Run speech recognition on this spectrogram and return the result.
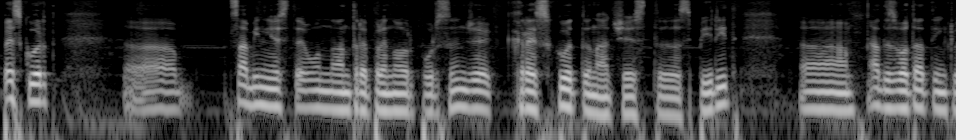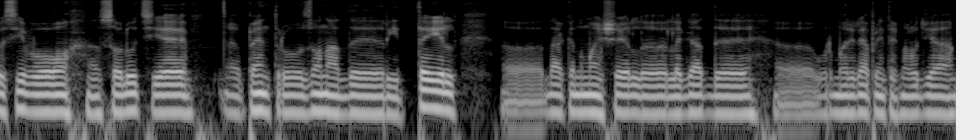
Pe scurt, Sabin este un antreprenor pur sânge, crescut în acest uh, spirit. Uh, a dezvoltat inclusiv o uh, soluție pentru zona de retail, dacă nu mă înșel, legat de urmărirea prin tehnologia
